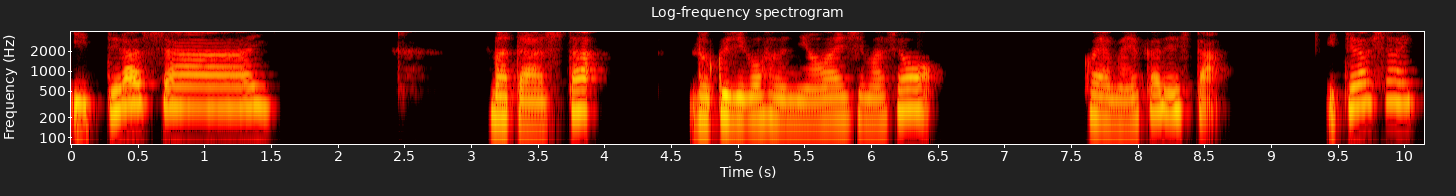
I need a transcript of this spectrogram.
いってらっしゃい。また明日、6時5分にお会いしましょう。小山由かでした。いってらっしゃい。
